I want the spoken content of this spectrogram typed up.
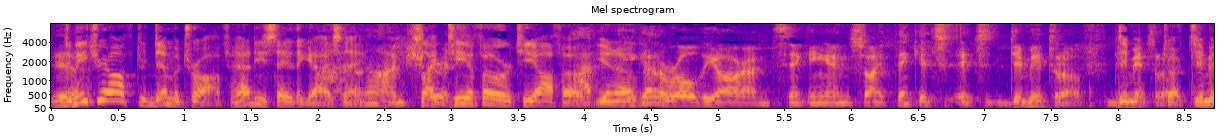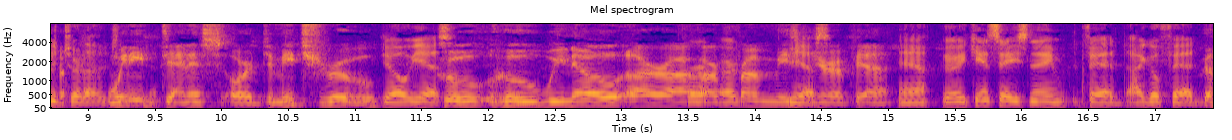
Yeah. Dimitrov or Dimitrov? How do you say the guy's name? know, I'm it's sure like it's- TFO or Tiafoe, I- you know? you got to roll the R. I'm thinking, and so I think it's it's Dimitrov. Dimitrov, Dimitrov. We need Dennis or Dimitru. Oh, yes. Who who we know are uh, are are- from Eastern yes. Europe. Yeah. Yeah, you can't say his name. Fed. I go Fed.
